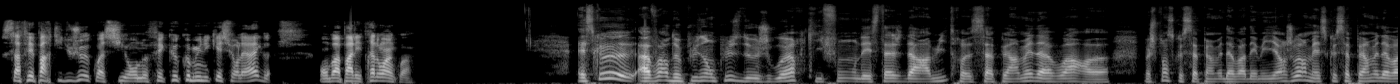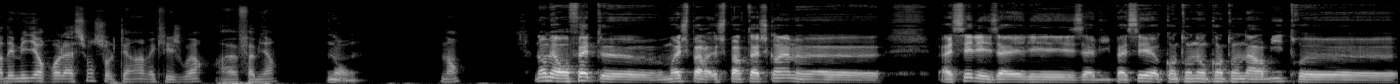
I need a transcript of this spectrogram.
ça fait partie du jeu, quoi. Si on ne fait que communiquer sur les règles, on va pas aller très loin, quoi. Est-ce que avoir de plus en plus de joueurs qui font des stages d'arbitre, ça permet d'avoir, euh, bah, je pense que ça permet d'avoir des meilleurs joueurs, mais est-ce que ça permet d'avoir des meilleures relations sur le terrain avec les joueurs, euh, Fabien? Non. Non? Non, mais en fait, euh, moi, je, par- je partage quand même euh, assez les, avis passés. Quand on arbitre, euh,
